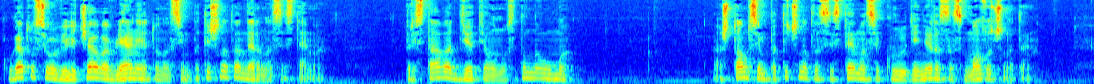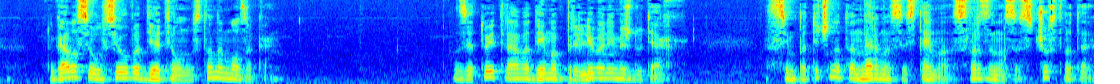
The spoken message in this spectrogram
Когато се увеличава влиянието на симпатичната нервна система, пристава диятелността на ума. А щом симпатичната система се координира с мозъчната, тогава се усилва диятелността на мозъка. Зато и трябва да има приливане между тях. Симпатичната нервна система, свързана с чувствата,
